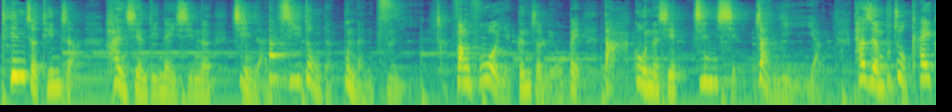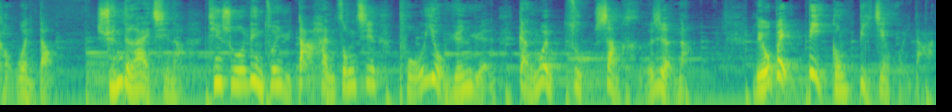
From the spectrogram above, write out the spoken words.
听着听着，汉献帝内心呢竟然激动的不能自已。仿佛我也跟着刘备打过那些惊险战役一样，他忍不住开口问道：“玄德爱卿啊，听说令尊与大汉宗亲颇有渊源，敢问祖上何人啊？”刘备毕恭毕敬回答：“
